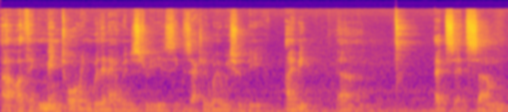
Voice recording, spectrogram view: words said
Uh, I think mentoring within our industry is exactly where we should be aiming. Um, it's it's um,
